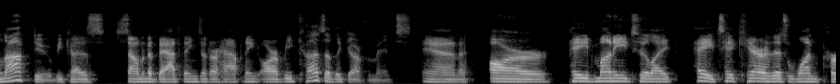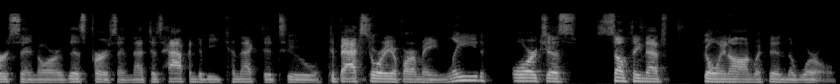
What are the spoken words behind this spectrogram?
not do because some of the bad things that are happening are because of the government and are paid money to like hey take care of this one person or this person that just happened to be connected to the backstory of our main lead or just something that's going on within the world.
